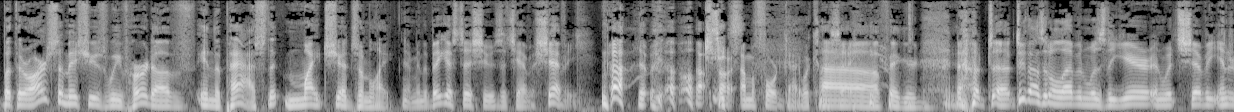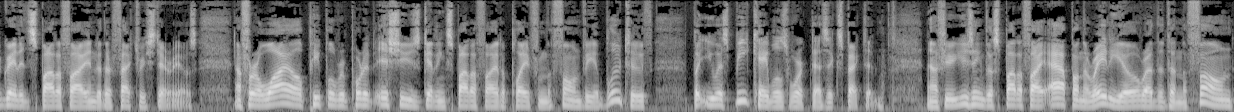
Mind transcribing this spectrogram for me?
but there are some issues we've heard of in the past that might shed some light. I mean, the biggest issue is that you have a Chevy. Oh, sorry, I'm a Ford guy. What can I say? Ah, figured. Now, uh, 2011 was the year in which Chevy integrated Spotify into their factory stereos. Now, for a while, people reported issues getting Spotify to play from the phone via Bluetooth, but USB cables worked as expected. Now, if you're using the Spotify app on the radio rather than the phone,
